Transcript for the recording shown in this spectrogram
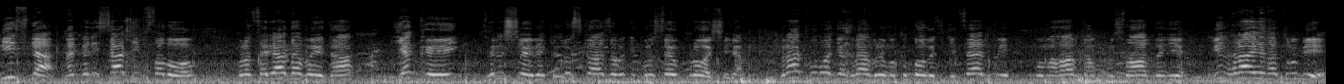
Пісня на 50-й псалом про царя Давида, який згрішив, як я розказував, і просив прощення. Брат Володя грав в Римокатолицькій церкві, допомагав там в прославленні. Він грає на трубі,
